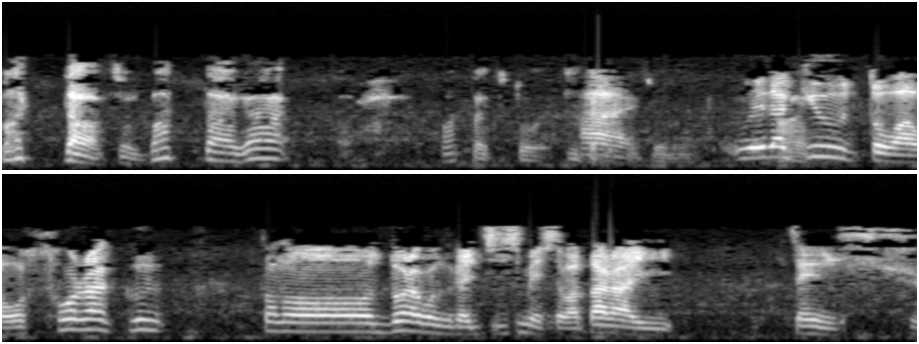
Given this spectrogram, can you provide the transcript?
バッター、そのバッターが、バッターちょっと聞いたかったんですよね。上田九斗はおそらく、その、ドラゴンズが一位指名した渡来選手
